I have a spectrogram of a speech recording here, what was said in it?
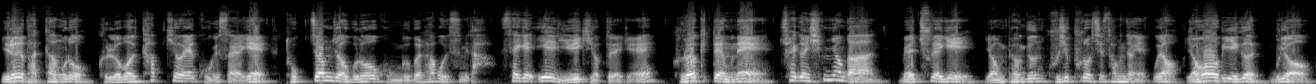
이를 바탕으로 글로벌 탑티어의 고객사에게 독점적으로 공급을 하고 있습니다. 세계 1, 2위 기업들에게. 그렇기 때문에 최근 10년간 매출액이 연평균 90%씩 성장했고요. 영업이익은 무려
